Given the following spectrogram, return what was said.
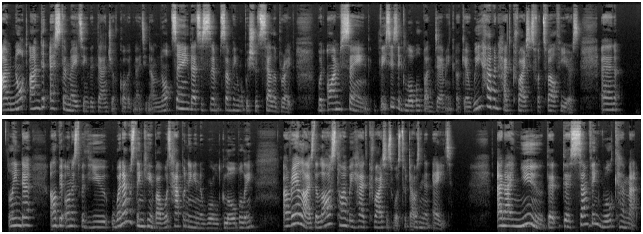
I'm not underestimating the danger of COVID 19. I'm not saying that's something what we should celebrate. But I'm saying this is a global pandemic, okay? We haven't had crisis for 12 years. And Linda, I'll be honest with you, when I was thinking about what's happening in the world globally, I realized the last time we had crisis was 2008 and i knew that there's something will come up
